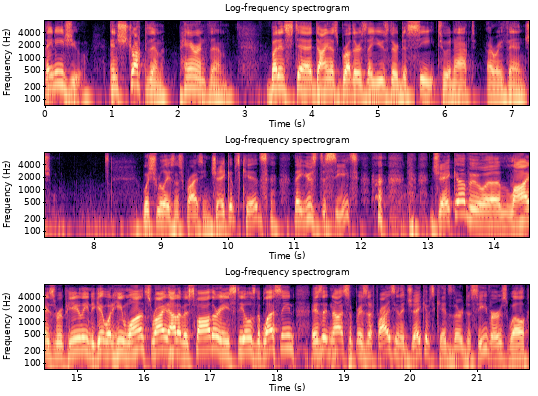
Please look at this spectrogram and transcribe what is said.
They need you. Instruct them, parent them. But instead, Dinah's brothers, they use their deceit to enact a revenge which really isn't surprising. Jacob's kids, they use deceit. Jacob, who uh, lies repeatedly to get what he wants, right, out of his father, and he steals the blessing. Is it not surprising that Jacob's kids, they're deceivers? Well,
